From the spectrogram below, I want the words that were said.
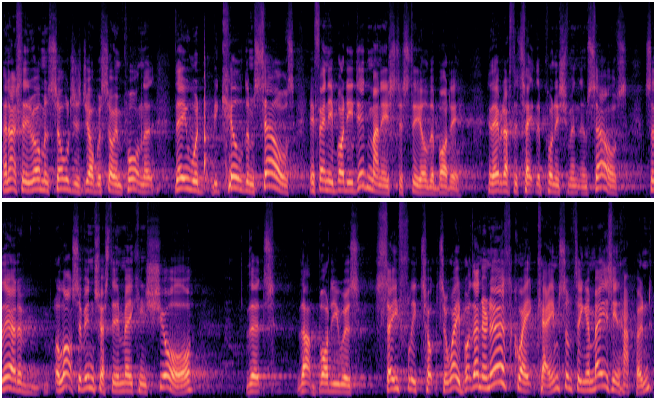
And actually, the Roman soldiers' job was so important that they would be killed themselves if anybody did manage to steal the body. They would have to take the punishment themselves. So they had a lots of interest in making sure that that body was safely tucked away. But then an earthquake came, something amazing happened,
